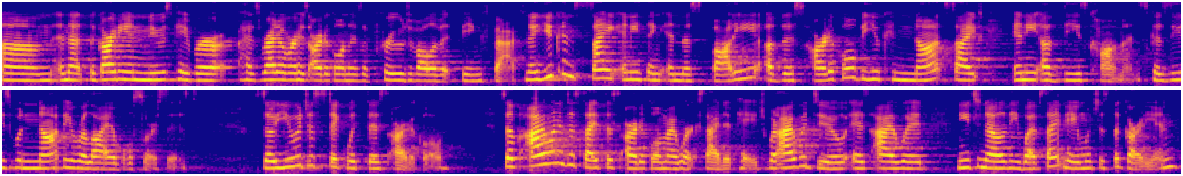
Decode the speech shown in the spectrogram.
um, and that the Guardian newspaper has read over his article and has approved of all of it being fact. Now, you can cite anything in this body of this article, but you cannot cite any of these comments because these would not be reliable sources. So you would just stick with this article. So if I wanted to cite this article on my Works Cited page, what I would do is I would need to know the website name, which is The Guardian.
